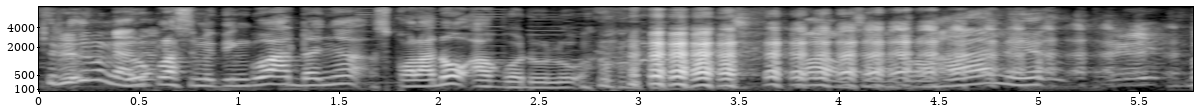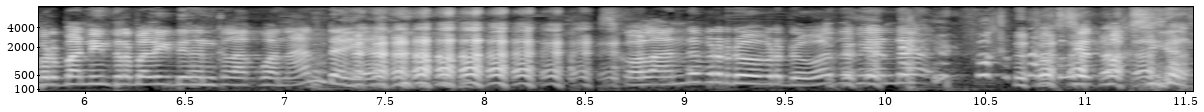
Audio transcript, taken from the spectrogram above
Serius lu gak Dulu ada? kelas meeting gue adanya sekolah doa gue dulu. Wow, sangat rohani ya. Berbanding terbalik dengan kelakuan Anda ya. Sekolah Anda berdoa-berdoa tapi Anda maksiat-maksiat.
